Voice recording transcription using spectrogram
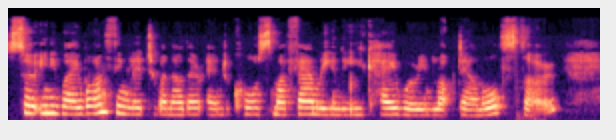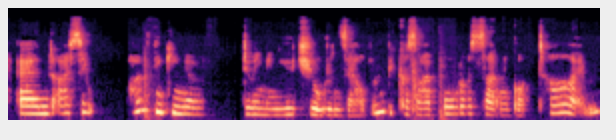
So, anyway, one thing led to another, and of course, my family in the UK were in lockdown also. And I said, I'm thinking of doing a new children's album because I've all of a sudden got time.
